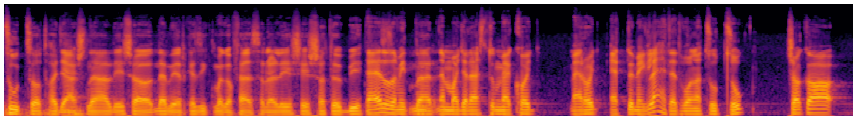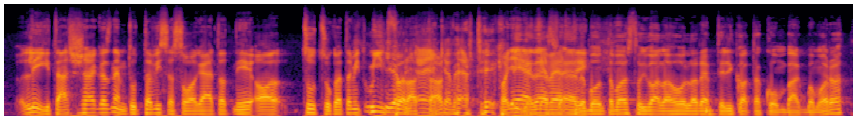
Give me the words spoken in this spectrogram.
cuccot hagyásnál, és a nem érkezik meg a felszerelés, és a többi. De ez az, amit Mert- nem magyaráztunk meg, hogy mert hogy ettől még lehetett volna cuccuk, csak a légitársaság az nem tudta visszaszolgáltatni a cuccukat, amit mind hívják, hogy feladtak. elkeverték. Vagy Igen, ezt, erre elkeverték. mondtam azt, hogy valahol a reptéri katakombákba maradt.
